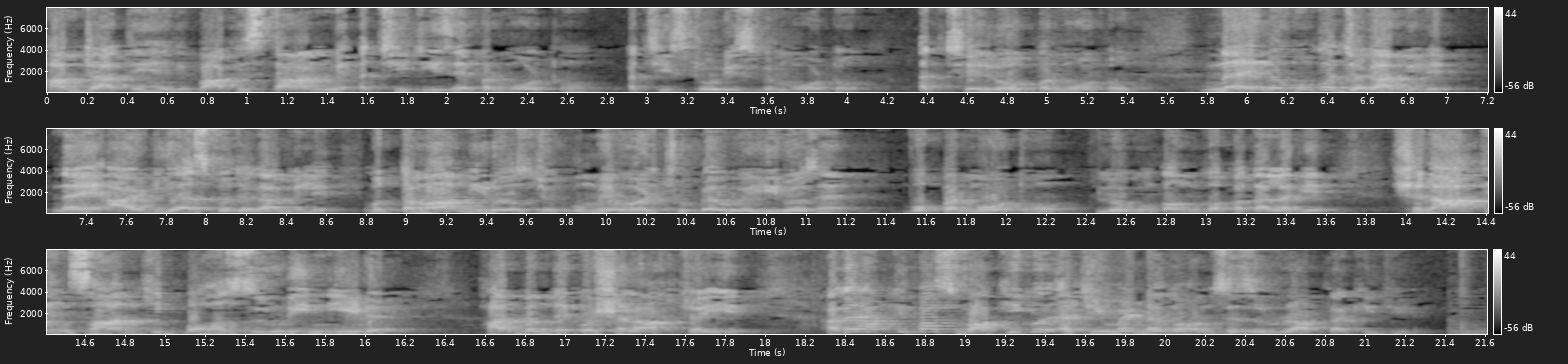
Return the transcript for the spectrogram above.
ہم چاہتے ہیں کہ پاکستان میں اچھی چیزیں پرموٹ ہوں، اچھی سٹوریز پرموٹ ہوں، اچھے لوگ پرموٹ ہوں، نئے لوگوں کو جگہ ملے، نئے آئیڈیاز کو جگہ ملے۔ وہ تمام ہیروز جو گمے ہوئے چھپے ہوئے ہیروز ہیں، وہ پرموٹ ہوں، لوگوں کا ان کو پتہ لگے۔ شناخت انسان کی بہت ضروری نیڈ ہے۔ ہر بندے کو شناخت چاہیے۔ اگر آپ کے پاس واقعی کوئی اچیومنٹ ہے تو ہم سے ضرور رابطہ کیجیے۔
